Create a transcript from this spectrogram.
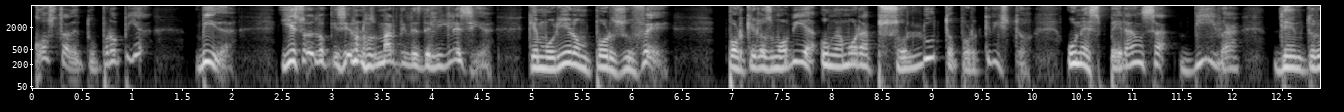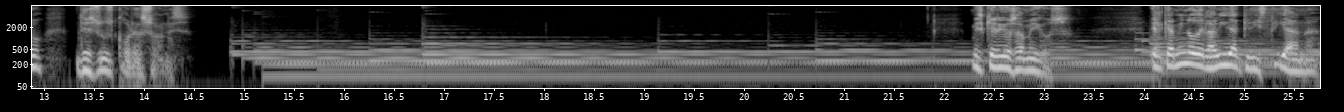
costa de tu propia vida. Y eso es lo que hicieron los mártires de la iglesia, que murieron por su fe, porque los movía un amor absoluto por Cristo, una esperanza viva dentro de sus corazones. Mis queridos amigos, el camino de la vida cristiana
